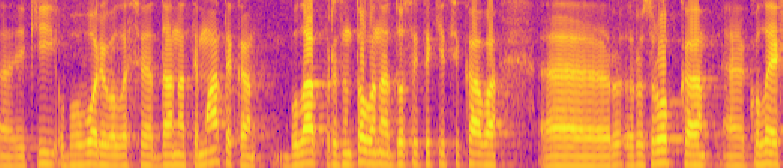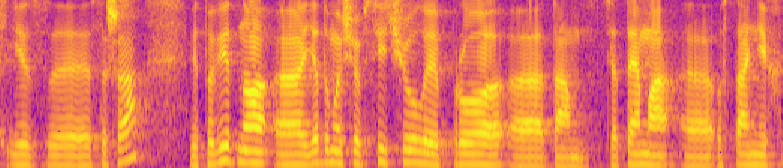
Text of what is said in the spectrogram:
е, якій обговорювалася дана тематика, була презентована досить таки цікава е, розробка е, колег із е, США. Відповідно, е, я думаю, що всі чули про е, там ця тема е, останніх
